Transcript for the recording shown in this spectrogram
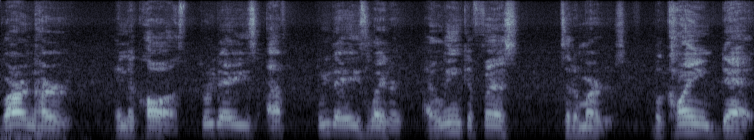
guarding her in the cars, three days after Three days later, Aileen confessed to the murders, but claimed that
